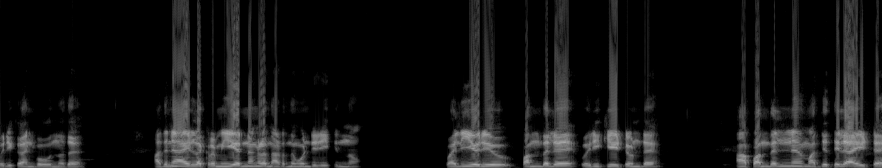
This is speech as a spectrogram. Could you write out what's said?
ഒരുക്കാൻ പോകുന്നത്. അതിനായുള്ള ക്രമീകരണങ്ങൾ നടന്നുകൊണ്ടിരിക്കുന്നു. വലിയൊരു പന്തൽ ഒരുക്കിയിട്ടുണ്ട്. ആ പന്തലിന് മധ്യത്തിലായിട്ട്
